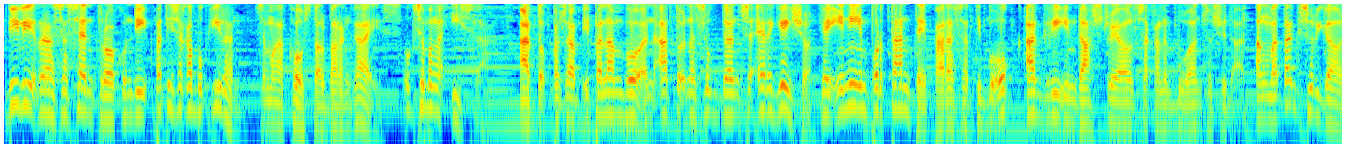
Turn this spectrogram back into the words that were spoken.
Dili ra sa sentro kundi pati sa kabukiran sa mga coastal barangays ug sa mga isla. Ato pasab ipalambo ang ato na sugdan sa irrigation kay ini importante para sa tibuok agri-industrial sa kalambuan sa syudad. Ang matag Surigao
